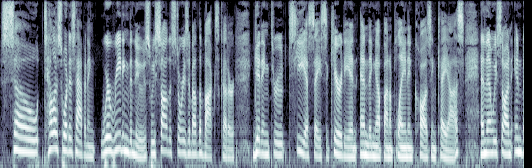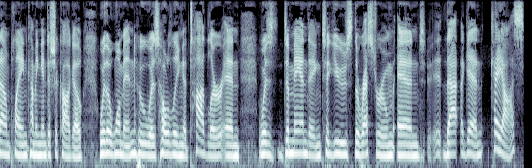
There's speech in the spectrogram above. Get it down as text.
So tell us what is happening. We're reading the news. We saw the stories about the box cutter getting through TSA security and ending up on a plane and causing chaos. And then we saw an inbound plane coming into Chicago with a woman who was holding a toddler and was demanding to use the restroom. And that, again, chaos.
